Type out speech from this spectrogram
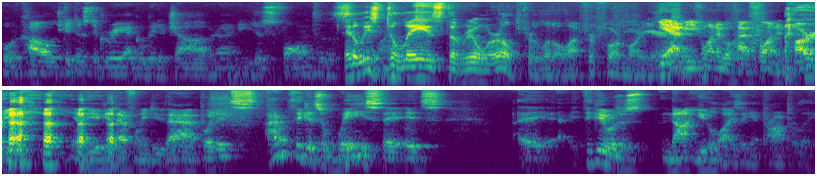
Go to college, get this degree, I go get a job, and you just fall into the. It at least cycle. delays the real world for a little while, for four more years. Yeah, I mean, if you want to go have fun and party, you know, you can definitely do that. But it's, I don't think it's a waste. It- It's, I, I think people are just not utilizing it properly.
